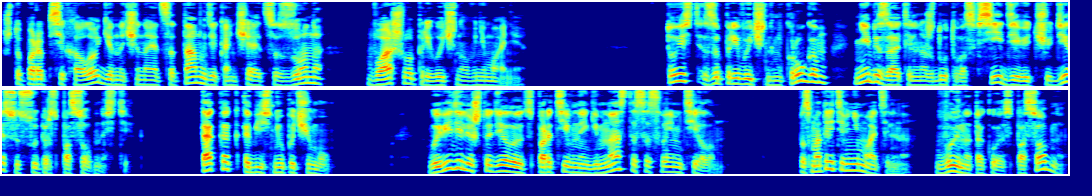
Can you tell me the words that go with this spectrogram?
что парапсихология начинается там, где кончается зона вашего привычного внимания. То есть за привычным кругом не обязательно ждут вас все девять чудес и суперспособности. Так как объясню почему. Вы видели, что делают спортивные гимнасты со своим телом? Посмотрите внимательно. Вы на такое способны?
